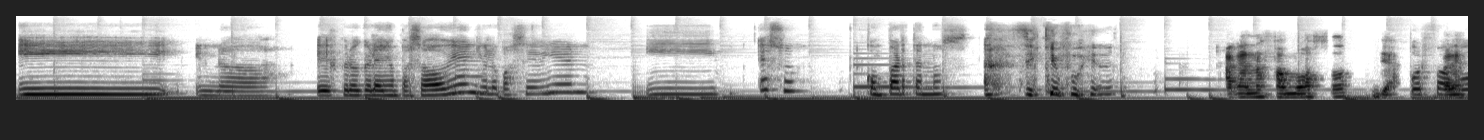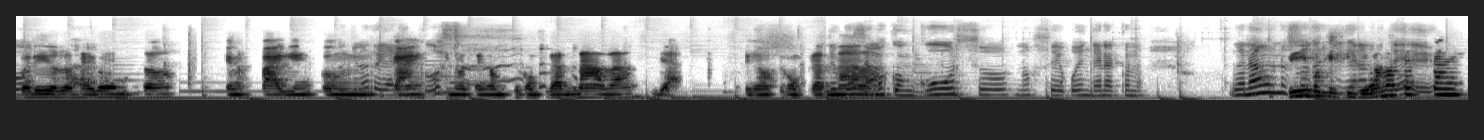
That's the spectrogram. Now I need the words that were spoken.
Y nada, espero que lo hayan pasado bien, yo lo pasé bien. Y eso, compártanos si es que pueden. Háganos famosos, ya. Por Para favor. después ir a los eventos, que nos paguen con regalen canje, no tengamos que comprar nada, ya. Tengamos que comprar Después nada. hacemos concursos, no sé, pueden ganar con. Ganamos nosotros Sí, porque si llegamos a hacer canje,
